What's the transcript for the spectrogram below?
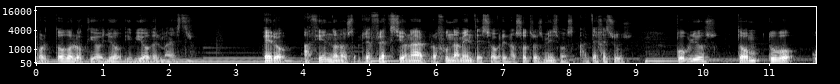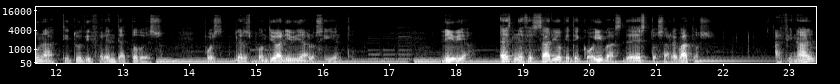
por todo lo que oyó y vio del Maestro. Pero, haciéndonos reflexionar profundamente sobre nosotros mismos ante Jesús, Publius tuvo una actitud diferente a todo eso, pues le respondió a Livia lo siguiente. Livia, es necesario que te cohibas de estos arrebatos. Al final,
